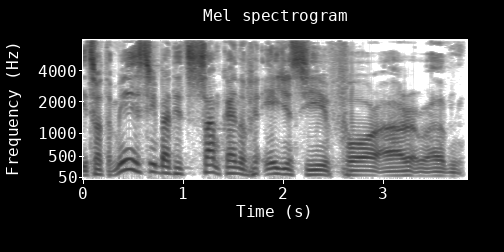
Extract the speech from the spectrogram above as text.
it's not a ministry, but it's some kind of agency for our, um,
